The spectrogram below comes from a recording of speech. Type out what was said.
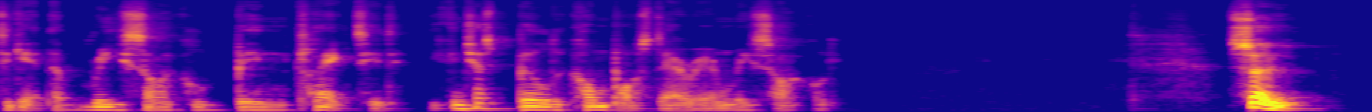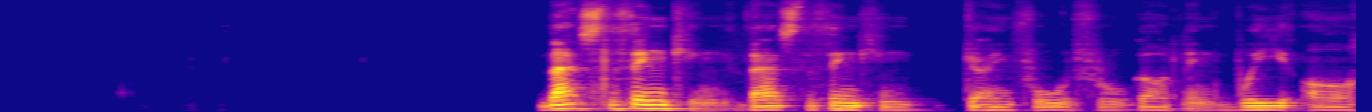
to get the recycled bin collected. You can just build a compost area and recycle. So that's the thinking. That's the thinking going forward for all gardening. We are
